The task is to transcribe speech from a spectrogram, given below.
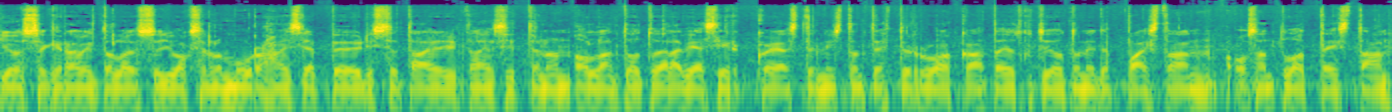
Joissakin ravintoloissa juoksenut muurahaisia pöydissä tai, tai sitten on, ollaan tuotu eläviä sirkkoja ja sitten niistä on tehty ruokaa tai jotkut joutuu niitä paistamaan osan tuotteistaan.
